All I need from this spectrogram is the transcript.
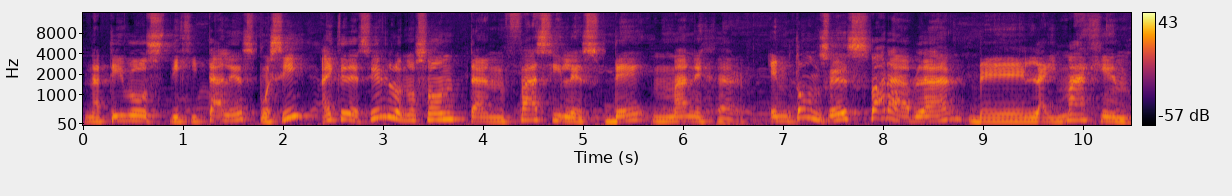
nativos digitales, pues sí, hay que decirlo, no son tan fáciles de manejar. Entonces para hablar de la imagen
